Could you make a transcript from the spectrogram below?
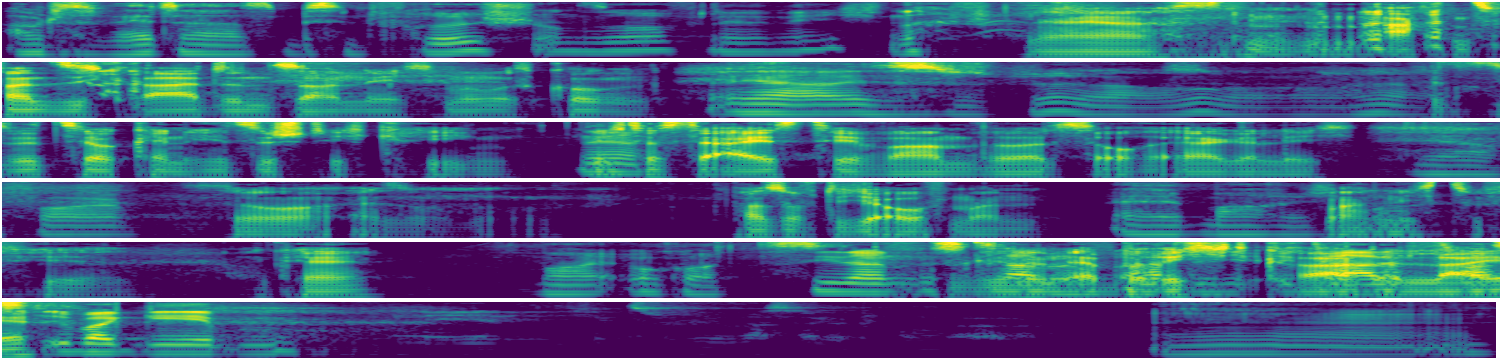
Aber das Wetter ist ein bisschen frisch und so, findet ihr nicht? Ja, ja, sind 28 Grad und sonnig, man muss gucken. ja, es ist. Ja, Jetzt wird sie auch keinen Hitzestich kriegen. Ja. Nicht, dass der Eistee warm wird, ist auch ärgerlich. ja voll. So, also pass auf dich auf, Mann. Ey, mach ich. Mach mach nicht zu viel. Okay? Mach, oh Gott, Sinan ist gerade erbricht hat sich gerade fast live. übergeben. Mm.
